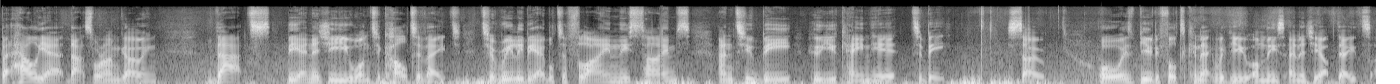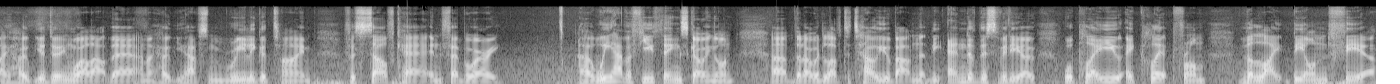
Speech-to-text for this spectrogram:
but hell yeah, that's where I'm going. That's the energy you want to cultivate to really be able to fly in these times and to be who you came here to be. So, always beautiful to connect with you on these energy updates. I hope you're doing well out there and I hope you have some really good time for self-care in February uh, we have a few things going on uh, that I would love to tell you about and at the end of this video we'll play you a clip from The Light Beyond Fear.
